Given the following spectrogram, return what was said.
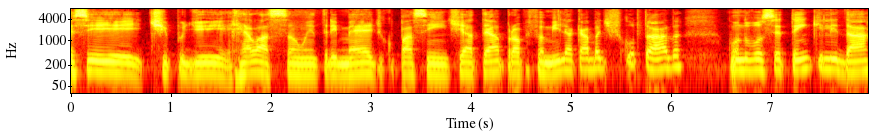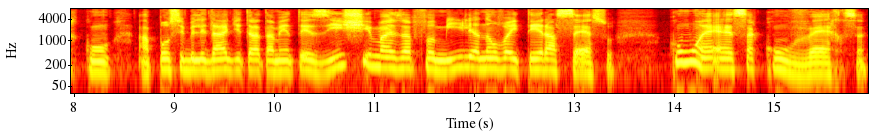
esse tipo de relação entre médico, paciente e até a própria família acaba dificultada quando você tem que lidar com a possibilidade de tratamento existe, mas a família não vai ter acesso. Como é essa conversa?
